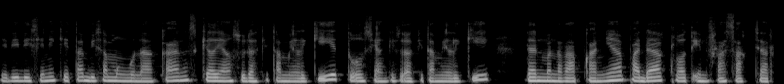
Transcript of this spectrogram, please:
Jadi di sini kita bisa menggunakan skill yang sudah kita miliki, tools yang sudah kita miliki, dan menerapkannya pada cloud infrastructure.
